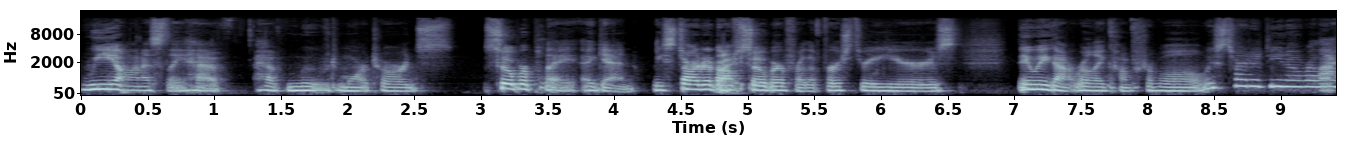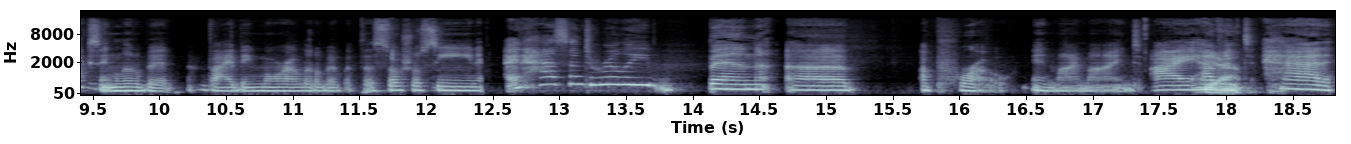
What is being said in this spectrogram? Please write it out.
we honestly have have moved more towards sober play again. We started right. off sober for the first 3 years. Then we got really comfortable. We started, you know, relaxing a little bit, vibing more a little bit with the social scene. It hasn't really been a, a pro in my mind. I haven't yeah. had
